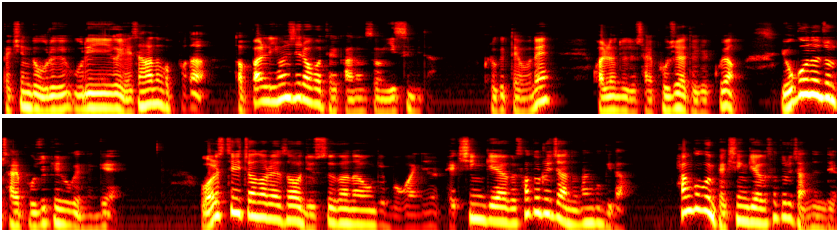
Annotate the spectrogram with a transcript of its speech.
백신도 우리, 우리가 예상하는 것보다 더 빨리 현실화가 될 가능성이 있습니다. 그렇기 때문에 관련주도 잘 보셔야 되겠고요. 요거는 좀 잘 보실 필요가 있는 게 월스트리트 저널에서 뉴스가 나온 게 뭐가 있냐면 백신 계약을 서두르지 않는 한국이다. 한국은 백신 계약을 서두르지 않는데요.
